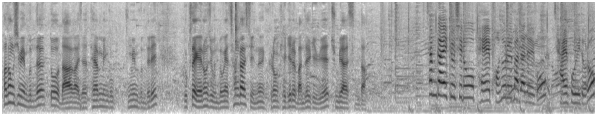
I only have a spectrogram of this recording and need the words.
화성 시민분들 또 나아가 이제 대한민국 국민분들이 녹색 에너지 운동에 참가할 수 있는 그런 계기를 만들기 위해 준비하였습니다. 참가의 표시로 배 번호를 받아들고 잘 보이도록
